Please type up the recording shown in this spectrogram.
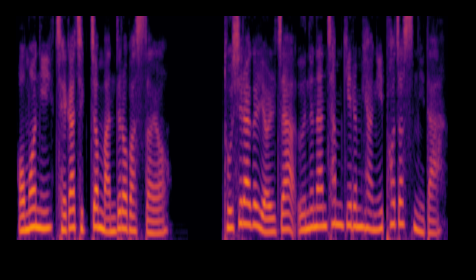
어머니, 제가 직접 만들어 봤어요. 도시락을 열자 은은한 참기름 향이 퍼졌습니다.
